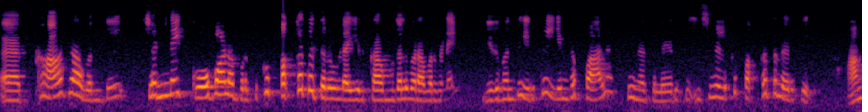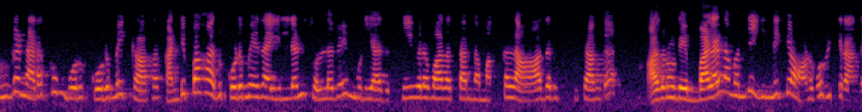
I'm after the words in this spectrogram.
அஹ் காசா வந்து சென்னை கோபாலபுரத்துக்கு பக்கத்து தெருவுல இருக்கா முதல்வர் அவர்களே? இது வந்து இருக்கு. எங்க பாலஸ்தீனத்துல இருக்கு. இஸ்ரேலுக்கு பக்கத்துல இருக்கு. அங்க நடக்கும் ஒரு கொடுமைக்காக கண்டிப்பாக அது கொடுமைதான் இல்லைன்னு சொல்லவே முடியாது. தீவிரவாதத்தை அந்த மக்கள் ஆதரிச்சுட்டாங்க. அதனுடைய பலனை வந்து இன்னைக்கு அனுபவிக்கிறாங்க.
